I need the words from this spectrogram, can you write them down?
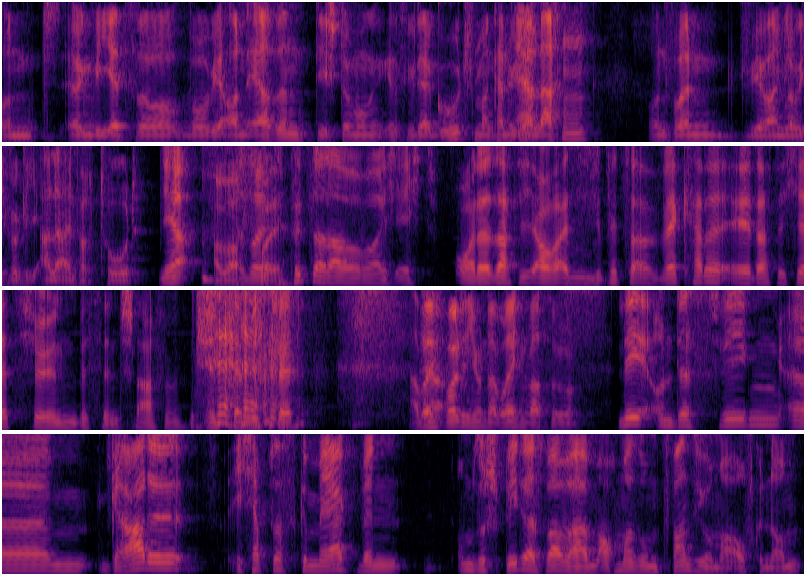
Und irgendwie jetzt so, wo wir on air sind, die Stimmung ist wieder gut, man kann wieder Ja. lachen. Und vorhin, wir waren, glaube ich, wirklich alle einfach tot. Ja, Aber also als voll. die Pizza da war, war ich echt. Oh, da dachte ich auch, als ich die Pizza weg hatte, ey, dachte ich jetzt schön ein bisschen schlafen in Sammys Bett. Aber Ja. ich wollte nicht unterbrechen, was du. Nee, und deswegen, ähm, gerade, ich habe das gemerkt, wenn, umso später es war, wir haben auch mal so um 20 Uhr mal aufgenommen,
